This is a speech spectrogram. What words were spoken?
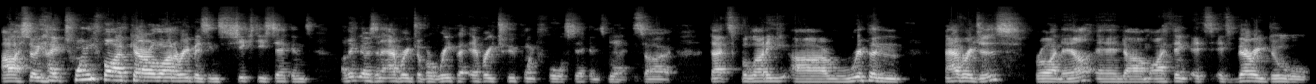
Uh, so he ate 25 Carolina Reapers in 60 seconds. I think there's an average of a Reaper every 2.4 seconds, mate. Yeah. So that's bloody uh, ripping averages right now, and um, I think it's it's very doable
